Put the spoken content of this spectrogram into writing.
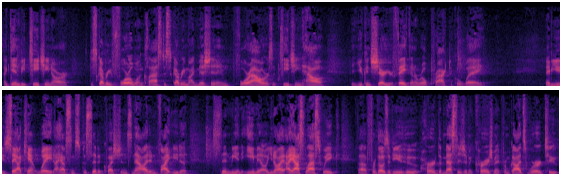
again be teaching our Discovery 401 class, Discovering My Mission, in four hours of teaching how you can share your faith in a real practical way. Maybe you say, I can't wait. I have some specific questions now. I'd invite you to send me an email. You know, I, I asked last week uh, for those of you who heard the message of encouragement from God's word to,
